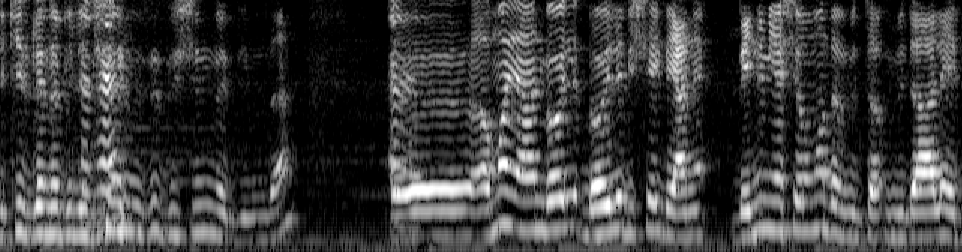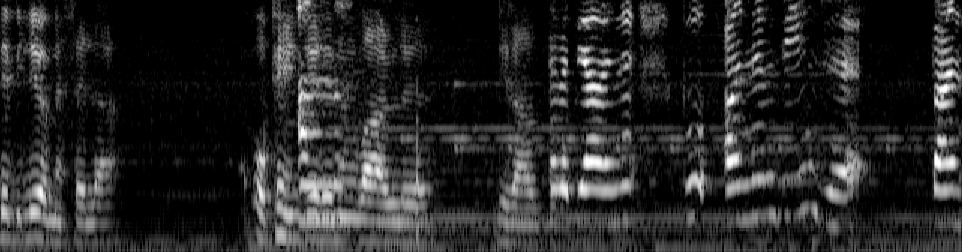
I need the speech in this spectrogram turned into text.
dikizlenebileceğimizi düşünmediğimden. Ee, ama yani böyle böyle bir şeydi yani benim yaşamıma da müda- müdahale edebiliyor mesela. O pencerenin Anladım. varlığı biraz da. Evet yani bu annem deyince ben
